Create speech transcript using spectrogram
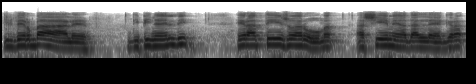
il verbale di Pinelli era atteso a Roma assieme ad Allegra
